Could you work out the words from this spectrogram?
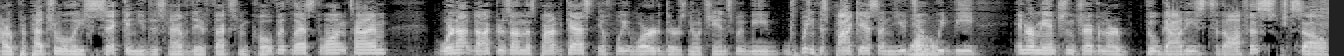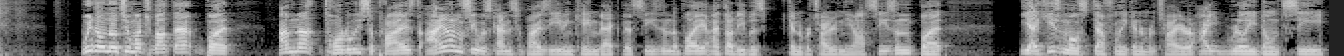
are perpetually sick and you just have the effects from COVID last a long time. We're not doctors on this podcast. If we were, there's no chance we'd be doing this podcast on YouTube. No. We'd be in our mansions driving our Bugattis to the office. So we don't know too much about that, but I'm not totally surprised. I honestly was kind of surprised he even came back this season to play. I thought he was going to retire in the offseason, but yeah, he's most definitely going to retire. I really don't see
